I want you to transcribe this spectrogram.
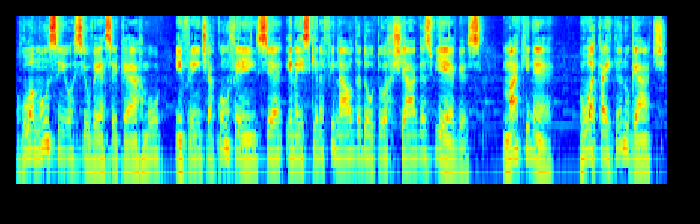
Rua Monsenhor Silvestre Carmo, em frente à conferência e na esquina final da Doutor Chagas Viegas. Maquiné, Rua Caetano Gatti,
